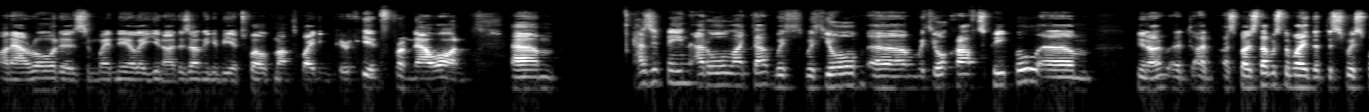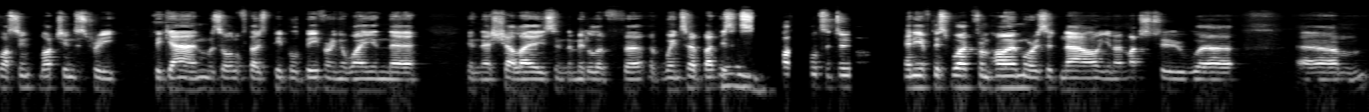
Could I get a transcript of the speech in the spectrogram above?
on our orders, and we're nearly, you know, there's only going to be a 12 month waiting period from now on. Um, has it been at all like that with with your um, with your craftspeople? Um, you know, I, I, suppose that was the way that the Swiss watch, watch industry began. Was all of those people beavering away in their in their chalets in the middle of, uh, of winter. But is it mm. possible to do any of this work from home, or is it now, you know, much too uh, um,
